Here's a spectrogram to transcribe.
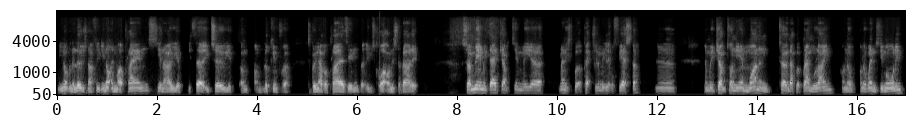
you're not going to lose nothing. You're not in my plans. You know, you're, you're 32. You, I'm, I'm looking for to bring other players in, but he was quite honest about it. So me and my dad jumped in. Me uh, managed to put a petrol in my little Fiesta, uh, and we jumped on the M1 and turned up at Bramall Lane on a on a Wednesday morning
